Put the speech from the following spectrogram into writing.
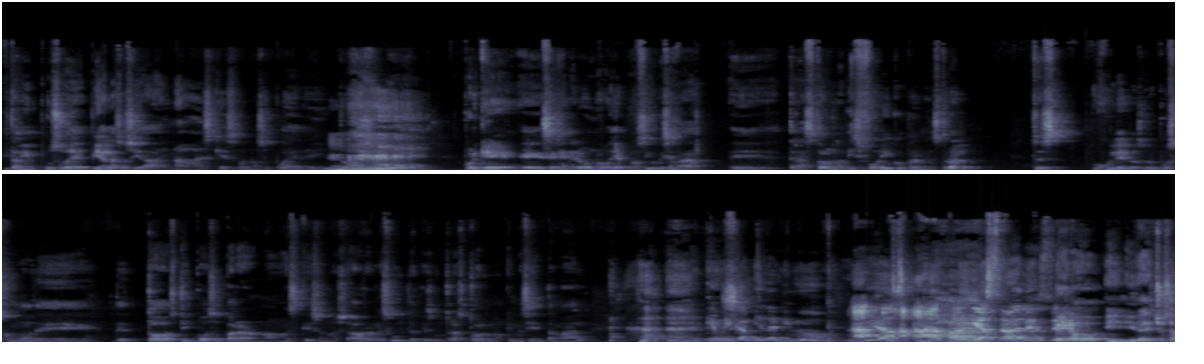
que también puso de pie a la sociedad, no, es que eso no se puede y todo eso, porque eh, se generó un nuevo diagnóstico que se llama eh, trastorno disfórico premenstrual. Entonces, Julia, los grupos como de, de todos tipos se pararon, no, es que eso no es, ahora resulta que es un trastorno, que me sienta mal. Que me cambie el ánimo. Ah, días- ah, Ajá. días antes de- Pero, y, y de hecho se,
